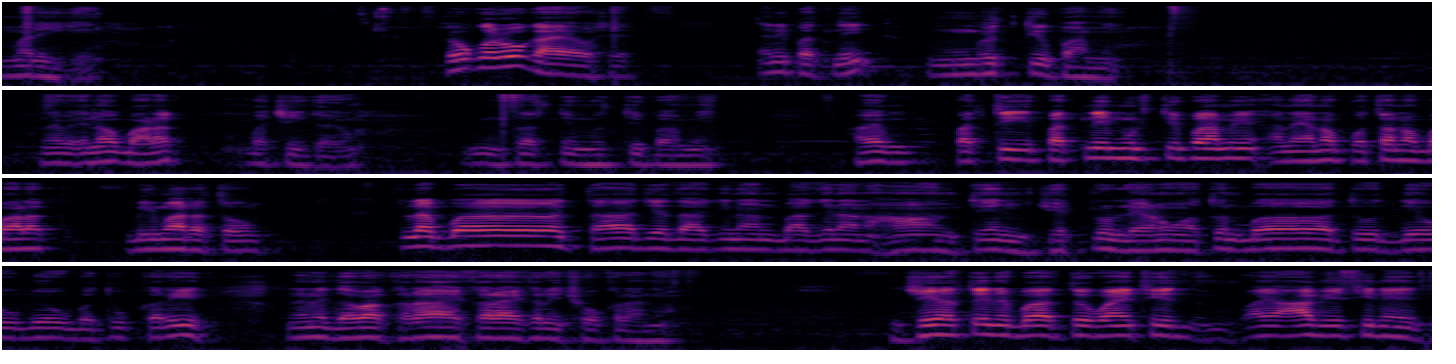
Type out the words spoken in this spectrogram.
મરી ગઈ. એવો કોઈ રોગ આવ્યો છે? એની પત્ની મૃત્યુ પામી. અને એનો બાળક બચી ગયો. પત્ની મૃત્યુ પામી. હવે પતિ, પત્ની મૃત્યુ પામી અને એનો પોતાનો બાળક બીમાર હતો. એટલે બધા જે દાગીના બાગીના હાન તેન જેટલું લેણું હતું ને બધું દેવું બેવું બધું કરી અને એને દવા કરાય કરાય કરી છોકરાની. જે હતી ને બધું અહીંથી આ વેચીને,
